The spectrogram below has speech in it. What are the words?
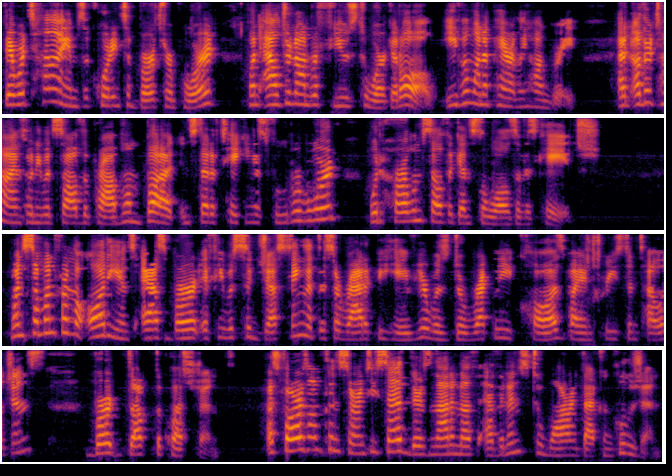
There were times, according to Bert's report, when Algernon refused to work at all, even when apparently hungry, and other times when he would solve the problem, but, instead of taking his food reward, would hurl himself against the walls of his cage. When someone from the audience asked Bert if he was suggesting that this erratic behavior was directly caused by increased intelligence, Bert ducked the question. As far as I'm concerned, he said, there's not enough evidence to warrant that conclusion.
